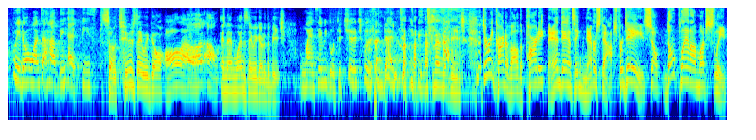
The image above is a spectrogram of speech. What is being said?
we don't want to have the headpiece. So Tuesday we go all out. All out. And then Wednesday we go to the beach. Wednesday we go to church first and then to the beach. and then the beach. During Carnival, the party and dancing never stops for days, so don't plan on much sleep.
